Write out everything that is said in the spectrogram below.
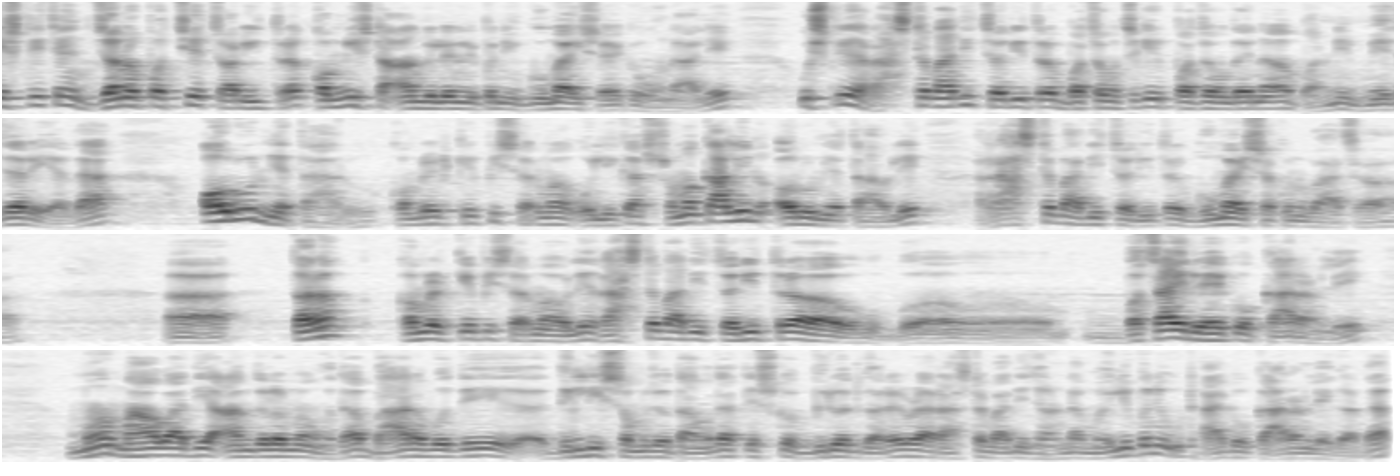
त्यसले चाहिँ जनपक्षीय चरित्र कम्युनिस्ट आन्दोलनले पनि गुमाइसकेको हुनाले उसले राष्ट्रवादी चरित्र बचाउँछ कि बचाउँदैन भन्ने मेजर हेर्दा अरू नेताहरू कमरेड केपी शर्मा ओलीका समकालीन अरू नेताहरूले राष्ट्रवादी चरित्र गुमाइसक्नु भएको छ। तर कमरेड केपी शर्मा ओली राष्ट्रवादी चरित्र बचाइरहेको कारणले म माओवादी आन्दोलनमा हुँदा बाह्र बुद्धि दिल्ली सम्झौता हुँदा त्यसको विरोध गरेर एउटा राष्ट्रवादी झन्डा मैले पनि उठाएको कारणले गर्दा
